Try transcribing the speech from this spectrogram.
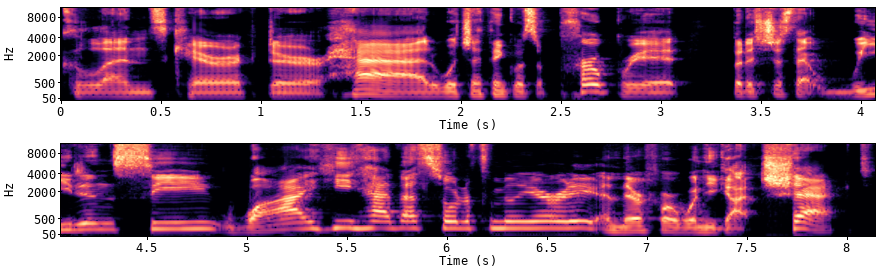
Glen's character had, which I think was appropriate, but it's just that we didn't see why he had that sort of familiarity. And therefore, when he got checked,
